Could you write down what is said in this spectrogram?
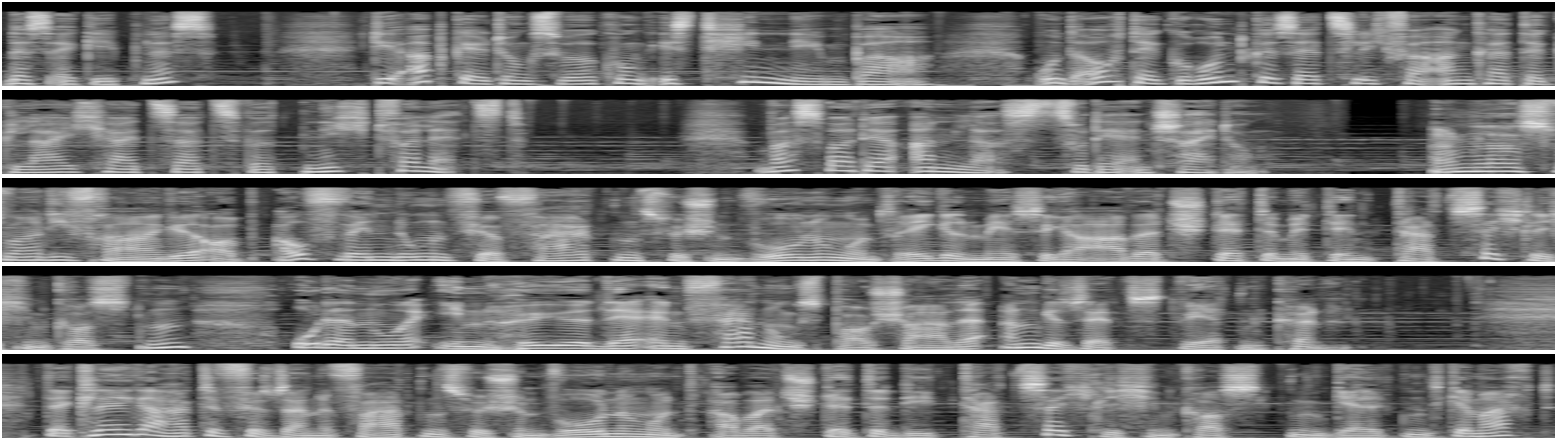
Das Ergebnis? Die Abgeltungswirkung ist hinnehmbar und auch der grundgesetzlich verankerte Gleichheitssatz wird nicht verletzt. Was war der Anlass zu der Entscheidung? Anlass war die Frage, ob Aufwendungen für Fahrten zwischen Wohnung und regelmäßiger Arbeitsstätte mit den tatsächlichen Kosten oder nur in Höhe der Entfernungspauschale angesetzt werden können. Der Kläger hatte für seine Fahrten zwischen Wohnung und Arbeitsstätte die tatsächlichen Kosten geltend gemacht,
